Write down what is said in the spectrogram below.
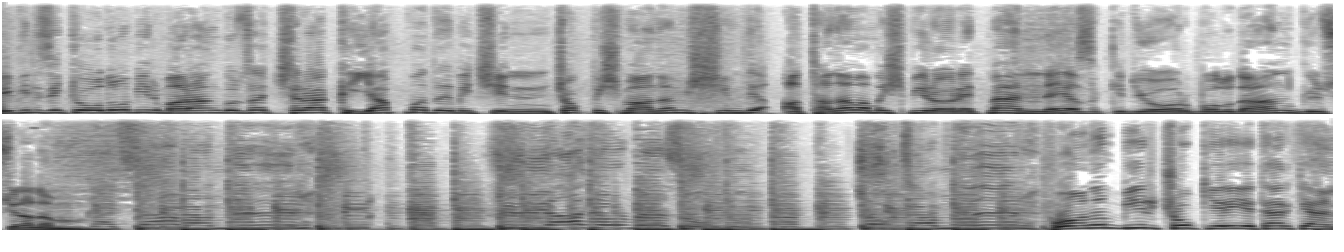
Sevgili Zeki oğlumu bir marangoza çırak yapmadığım için çok pişmanım. Şimdi atanamamış bir öğretmen ne yazık ki diyor Bolu'dan Gülsün Hanım. Kaç zamandır rüya görmez oldum Çoktandır Puanım birçok yere yeterken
